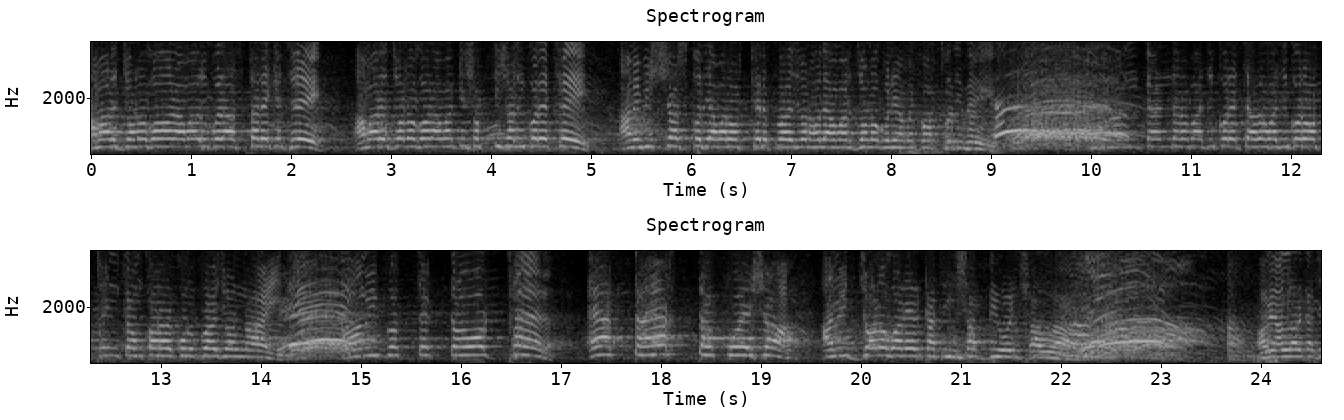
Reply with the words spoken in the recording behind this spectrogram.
আমার জনগণ আমার উপর আস্থা রেখেছে, আমার জনগণ আমাকে শক্তিশালী করেছে আমি বিশ্বাস করি আমার অর্থের প্রয়োজন হলে আমার জনগণই আমাকে অর্থ দিবে। টেন্ডারবাজি করে, চাঁদাবাজি করে অর্থ ইনকাম করার কোনো প্রয়োজন নাই। আমি প্রত্যেকটা অর্থের একটা একটা পয়সা আমি জনগণের কাছে হিসাব দিব ইনশাল্লাহ আমি আল্লাহর কাছে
